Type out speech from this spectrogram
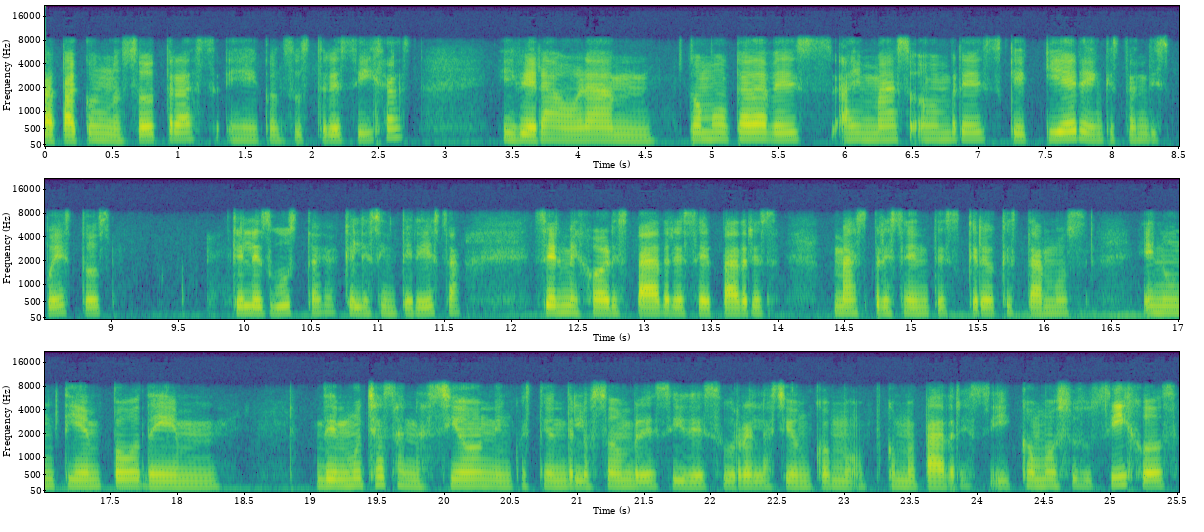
papá con nosotras, eh, con sus tres hijas, y ver ahora um, cómo cada vez hay más hombres que quieren, que están dispuestos, que les gusta, que les interesa ser mejores padres, ser padres más presentes. Creo que estamos en un tiempo de, de mucha sanación en cuestión de los hombres y de su relación como, como padres y como sus hijos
